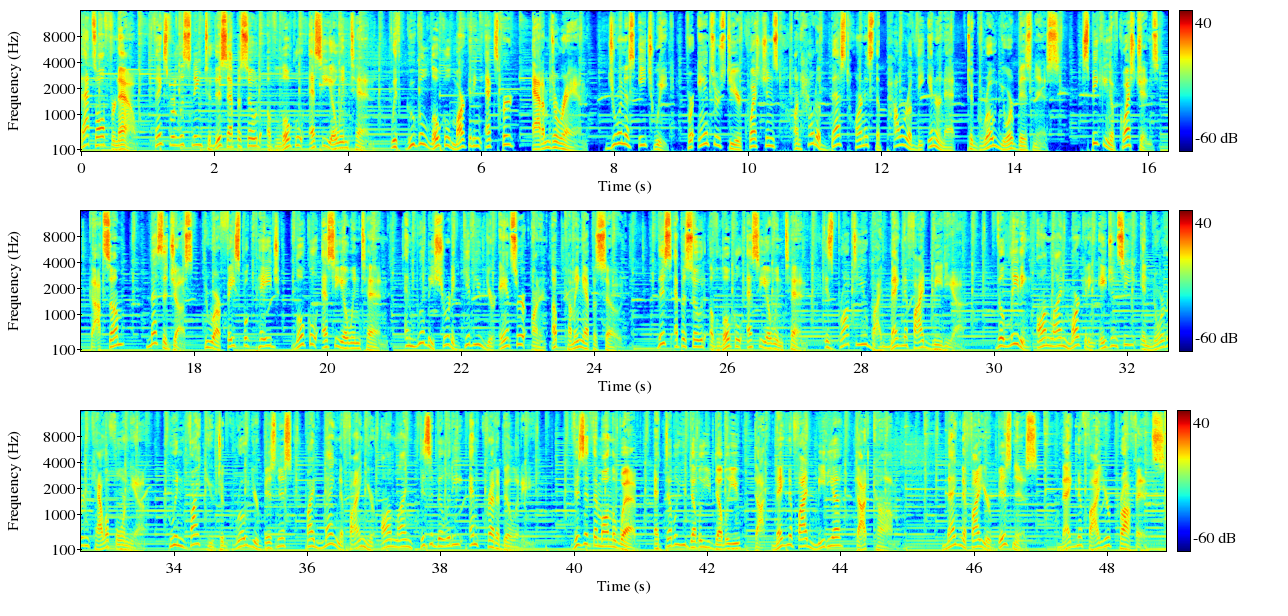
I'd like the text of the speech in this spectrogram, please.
That's all for now. Thanks for listening to this episode of Local SEO in 10 with Google local marketing expert Adam Duran. Join us each week for answers to your questions on how to best harness the power of the internet to grow your business. Speaking of questions, got some? Message us through our Facebook page, Local SEO in 10, and we'll be sure to give you your answer on an upcoming episode. This episode of Local SEO in 10 is brought to you by Magnified Media the leading online marketing agency in Northern California, who invite you to grow your business by magnifying your online visibility and credibility. Visit them on the web at www.magnifiedmedia.com. Magnify your business, magnify your profits.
